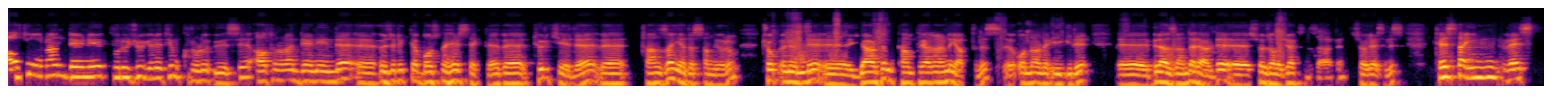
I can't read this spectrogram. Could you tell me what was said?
Altın Oran Derneği kurucu yönetim kurulu üyesi. Altın Oran Derneği'nde e, özellikle Bosna Hersek'te ve Türkiye'de ve Tanzanya'da sanıyorum çok önemli e, yardım kampanyalarını yaptınız. E, onlarla ilgili e, birazdan da herhalde e, söz alacaksınız abi. Söylersiniz. Testa Invest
